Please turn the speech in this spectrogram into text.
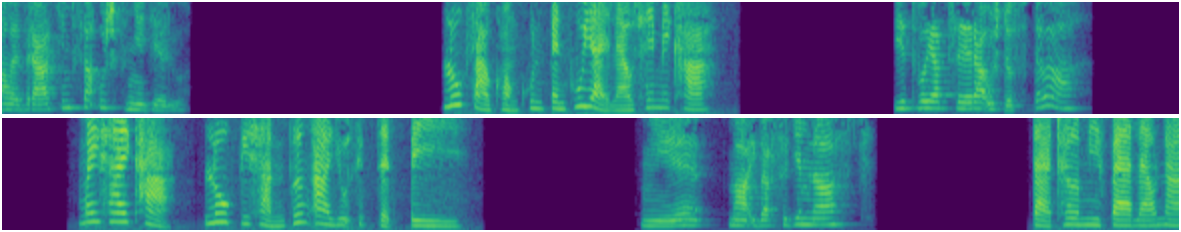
Ale vrátim sa už v nedeľu. ลูกสาวของคุณเป็นผู้ใหญ่แล้วใช่ไหมคะ Je tvoja dcéra už dospelá? ไม่ใช่ค่ะ ลูกดิฉันเพิ่งอายุสิบเจ็ดปี Nie, má iba sedemnásť. แต่เธอมีแฟนแล้วนะ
